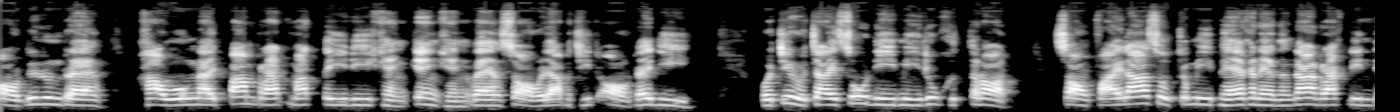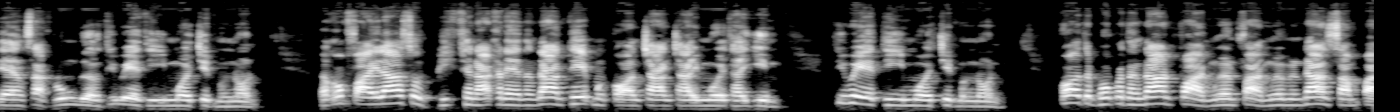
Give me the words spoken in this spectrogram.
ออกด้วยรุนแรง เข่าวงในปั้มรัดมัดตีดีแข็งแกร่งแข็งแรงศอกระยะประชิดออกได้ดี หัวจิตหัวใจสู้ดีมีลูกคึกตลอดสองไฟล์ล่าสุดก็มีแพ้คะแนนทางด้านรักดินแดงสักรุ่งเรืองที่เวทีมวยจิตเมืองนนท์แล้วก็ไฟล์ล่าสุดพลิกชนะคะแนนทางด้านเทพมังกรชาญชัยมวยไทยยิม ที่เวทีมวยจิตเมืองนนท์ก็จะพบกับทางด้านฝ่ายเงินฝ่ายเงินทางด้านซัมปา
